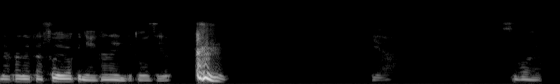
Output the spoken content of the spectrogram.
なかなかそういうわけにはいかないんで、当然。いや、すごい。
